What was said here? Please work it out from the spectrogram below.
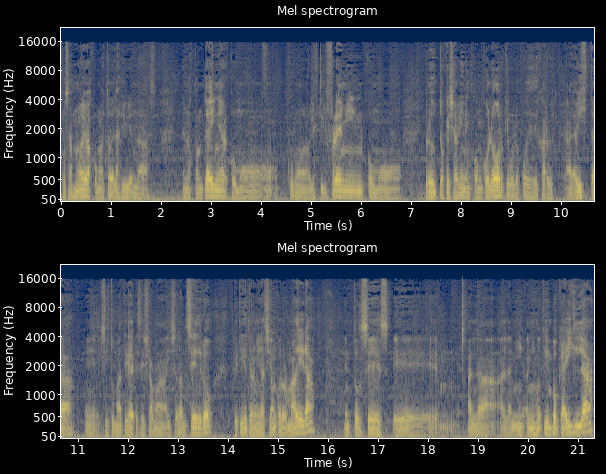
cosas nuevas como esto de las viviendas en los containers, como, como el steel framing, como productos que ya vienen con color, que vos lo podés dejar a la vista. Eh, existe un material que se llama Isolan Cedro, que tiene terminación color madera. Entonces, eh, a la- a la mi- al mismo tiempo que aísla,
